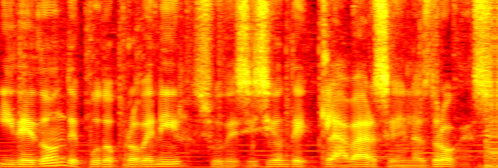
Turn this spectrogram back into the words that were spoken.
y de dónde pudo provenir su decisión de clavarse en las drogas.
